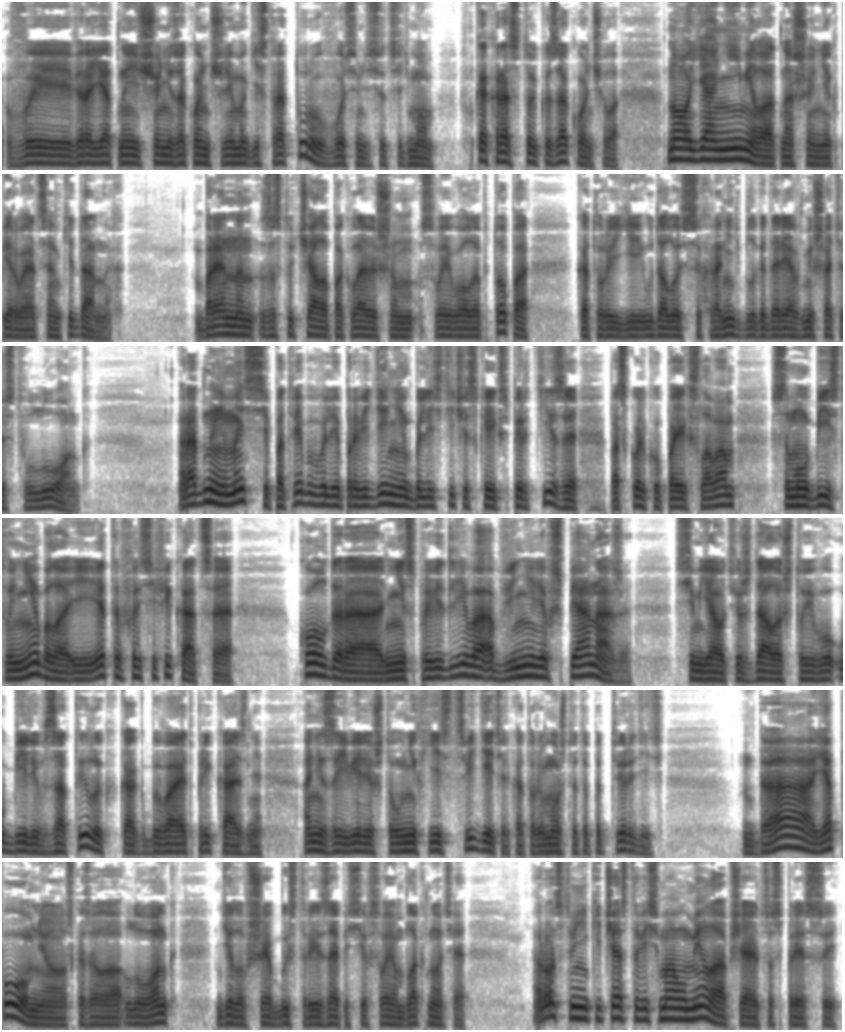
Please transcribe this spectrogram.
Вы, вероятно, еще не закончили магистратуру в 87-м? Как раз только закончила, но я не имела отношения к первой оценке данных. Бреннан застучала по клавишам своего лэптопа, который ей удалось сохранить благодаря вмешательству Луонг. Родные Месси потребовали проведения баллистической экспертизы, поскольку, по их словам, самоубийства не было, и это фальсификация. Колдера несправедливо обвинили в шпионаже – Семья утверждала, что его убили в затылок, как бывает при казни. Они заявили, что у них есть свидетель, который может это подтвердить. «Да, я помню», — сказала Луонг, делавшая быстрые записи в своем блокноте. «Родственники часто весьма умело общаются с прессой».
